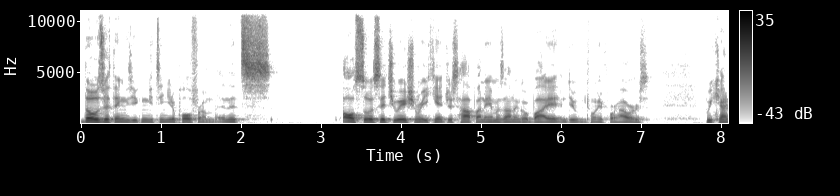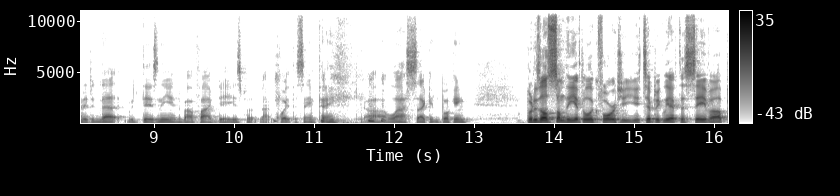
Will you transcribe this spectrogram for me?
those are things you can continue to pull from. And it's also a situation where you can't just hop on Amazon and go buy it and do it in 24 hours. We kind of did that with Disney in about five days, but not quite the same thing. uh, last second booking. But it's also something you have to look forward to. You typically have to save up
